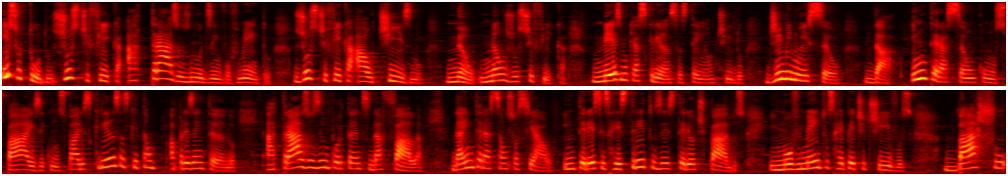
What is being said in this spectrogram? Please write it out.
isso tudo justifica atrasos no desenvolvimento? Justifica autismo? Não, não justifica. Mesmo que as crianças tenham tido diminuição da interação com os pais e com os pares, crianças que estão apresentando atrasos importantes da fala, da interação social, interesses restritos e estereotipados, em movimentos repetitivos, baixo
